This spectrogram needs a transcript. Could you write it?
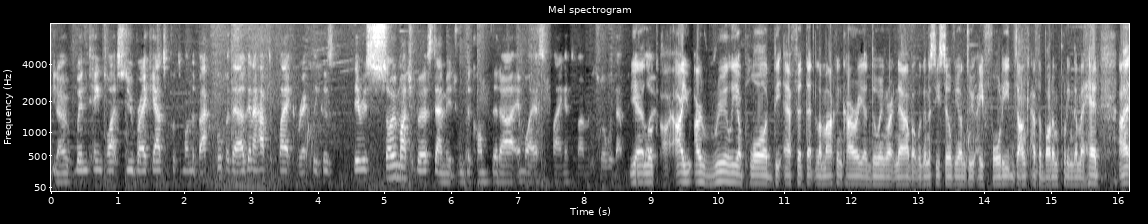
you know, when team fights do break out to put them on the back foot, but they are going to have to play it correctly because there is so much burst damage with the comp that uh, MYS is playing at the moment as well with that. Yeah, look, I, I really applaud the effort that Lemak and Curry are doing right now, but we're going to see Sylveon do a 40 dunk at the bottom, putting them ahead. Uh,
